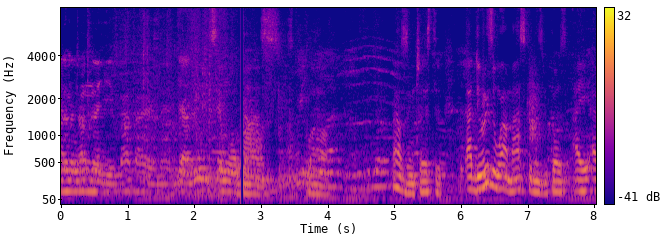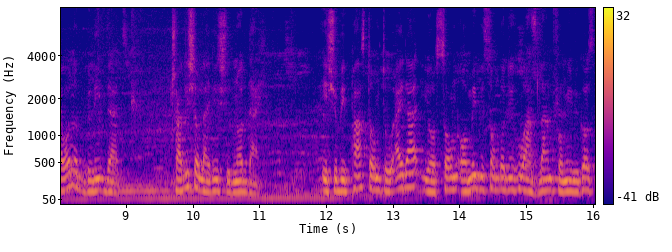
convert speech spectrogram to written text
garden, na na yi ba ka na they are doing the same work as Wow. That's interesting. Uh, the reason why I'm asking is because I, I want to believe that tradition like this should not die. It should be passed on to either your son or maybe somebody who has learned from you because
